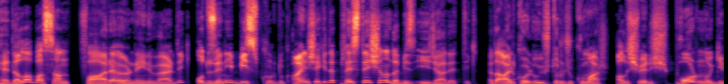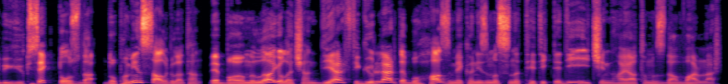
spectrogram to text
pedala basan fare örneğini verdik. O düzeni biz kurduk. Aynı şekilde PlayStation'ı da biz icat ettik. Ya da alkol, uyuşturucu, kumar, alışveriş, porno gibi yüksek dozda dopamin salgılatan ve bağımlılığa yol açan diğer figürler de bu haz mekanizmasını tetiklediği için hayatımızda varlar.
